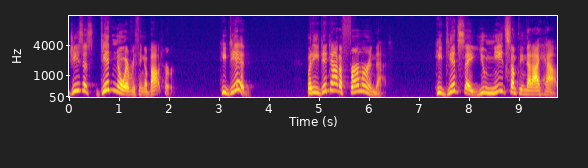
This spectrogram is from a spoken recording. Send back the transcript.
Jesus did know everything about her. He did. But he did not affirm her in that. He did say, You need something that I have.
